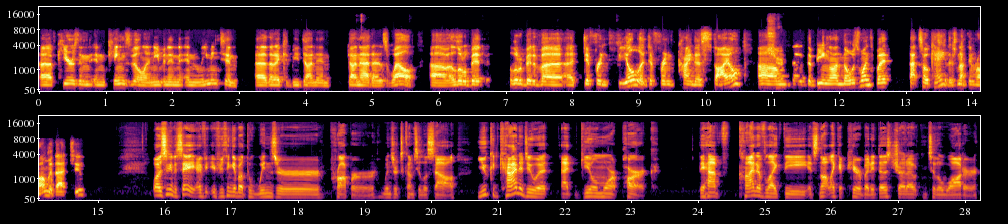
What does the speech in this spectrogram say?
uh, piers in, in Kingsville and even in, in Leamington uh, that I could be done in done at as well. Uh, a little bit, a little bit of a, a, different feel, a different kind of style. Um, sure. the, the, being on those ones, but that's okay. There's nothing wrong with that too. Well, I was going to say, if, if you're thinking about the Windsor proper, Windsor Tecumseh LaSalle, you could kind of do it at Gil Maure Park. They have kind of like the it's not like a pier, but it does jut out into the water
